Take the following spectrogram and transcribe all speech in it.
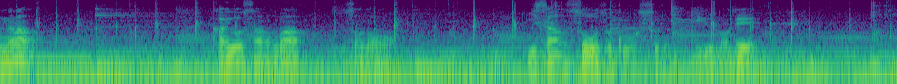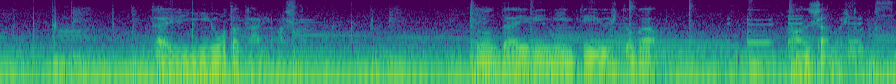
なら佳代さんはその遺産相続をするっていうので代理人を立てはりました。その代理人っていう人が反社の人です。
